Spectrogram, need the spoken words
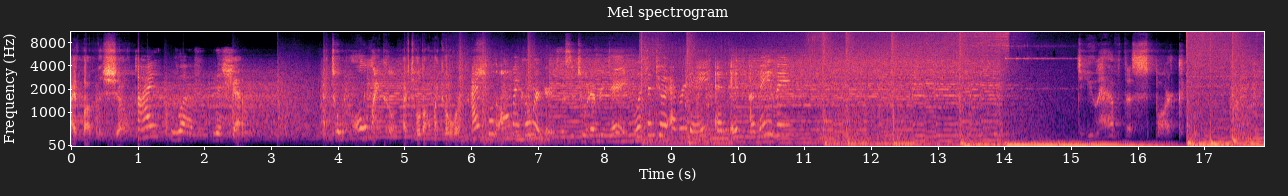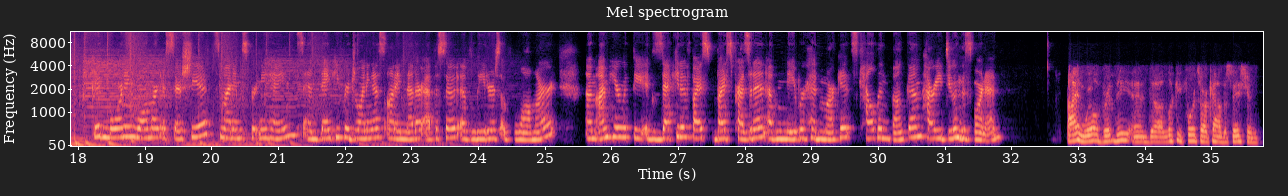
I love this show. I love this show. I've told all my coworkers. I've told all my coworkers. I've told all my coworkers. Listen to it every day. Listen to it every day, and it's amazing. Do you have the spark? Good morning, Walmart Associates. My name is Brittany Haynes, and thank you for joining us on another episode of Leaders of Walmart. Um, I'm here with the Executive Vice, Vice President of Neighborhood Markets, Kelvin Buncum. How are you doing this morning? I'm well, Brittany, and uh, looking forward to our conversation.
